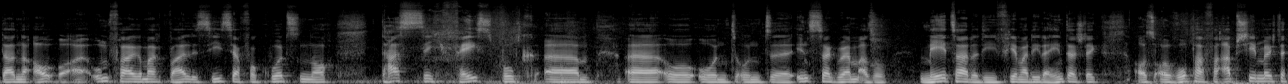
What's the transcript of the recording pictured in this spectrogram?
da eine äh, Umfrage gemacht weil es hieß ja vor kurzem noch dass sich Facebook ähm, äh, und, und äh, Instagram also Meta, die Firma, die dahinter steckt, aus Europa verabschieden möchte.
